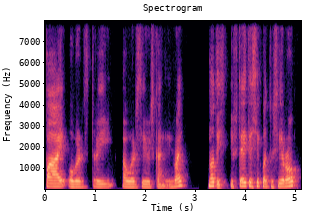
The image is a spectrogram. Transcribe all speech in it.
pi over three, our series candidate, right? Notice, if theta is equal to zero,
